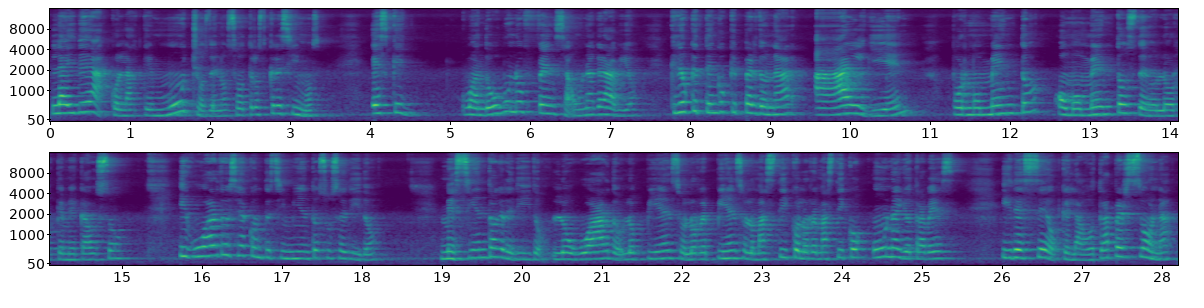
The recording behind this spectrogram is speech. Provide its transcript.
La idea con la que muchos de nosotros crecimos es que cuando hubo una ofensa un agravio, creo que tengo que perdonar a alguien por momento o momentos de dolor que me causó. Y guardo ese acontecimiento sucedido, me siento agredido, lo guardo, lo pienso, lo repienso, lo mastico, lo remastico una y otra vez. Y deseo que la otra persona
